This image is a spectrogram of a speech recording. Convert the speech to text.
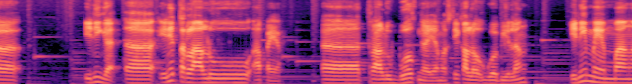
Eh, ini enggak eh, ini terlalu apa ya? Eh, terlalu bold nggak ya? Maksudnya kalau gua bilang ini memang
